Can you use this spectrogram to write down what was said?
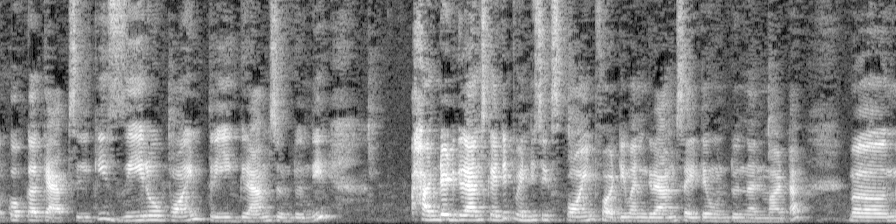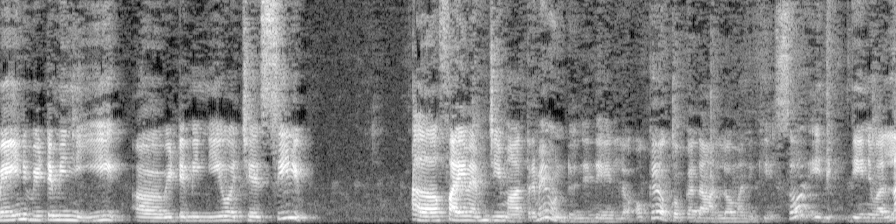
ఒక్కొక్క క్యాప్సిల్కి జీరో పాయింట్ త్రీ గ్రామ్స్ ఉంటుంది. హండ్రెడ్ గ్రామ్స్కి అయితే twenty six point forty one grams అయితే ఉంటుందన్నమాట. మెయిన్ విటమిన్ ఈ విటమిన్ ఈ వచ్చేసి ఫైవ్ ఎంజీ మాత్రమే ఉంటుంది దీనిలో. ఓకే? ఒక్కొక్క దానిలో మనకి. సో ఇది దీనివల్ల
